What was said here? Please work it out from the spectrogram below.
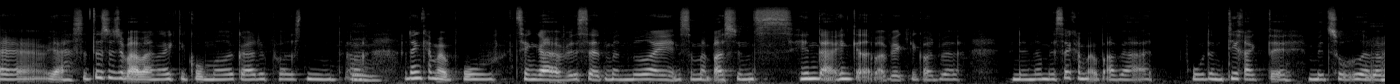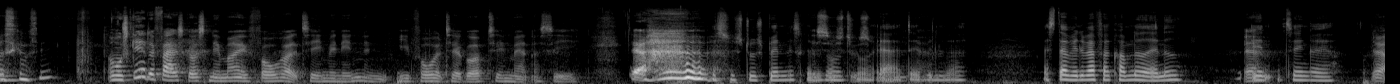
øh, ja, så det synes jeg bare var en rigtig god måde at gøre det på. Sådan, og, mm. og den kan man jo bruge, tænker jeg, hvis at man møder en, som man bare synes, hende der, hende gad jeg bare virkelig godt være veninder med, så kan man jo bare være, bruge den direkte metode, eller mm. hvad skal man sige? Og måske er det faktisk også nemmere i forhold til en veninde, end i forhold til at gå op til en mand og sige... Ja. jeg synes, du er spændende, skal vi gå til. Ja, det ja. vil være... Altså, der vil i hvert fald komme noget andet ja. ind, tænker jeg. Ja.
